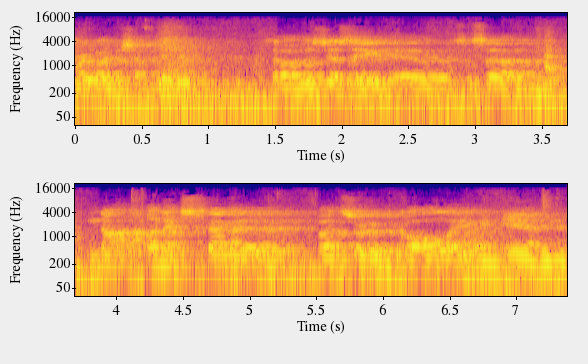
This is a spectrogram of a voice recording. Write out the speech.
we're going to shut it down. So it was just a, it's a not unexpected, but sort of galling in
